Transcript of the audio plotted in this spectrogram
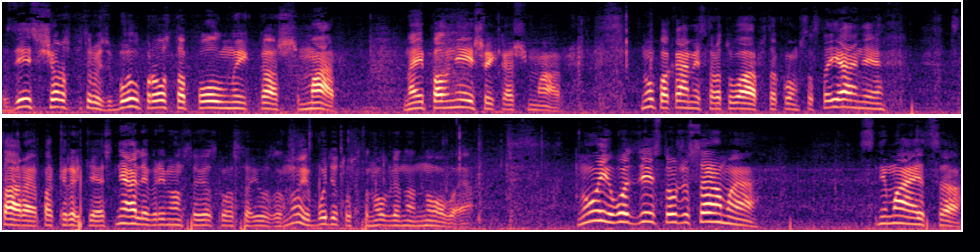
Здесь, еще раз повторюсь, был просто полный кошмар. Наиполнейший кошмар. Ну, пока весь тротуар в таком состоянии. Старое покрытие сняли времен Советского Союза. Ну и будет установлено новое. Ну и вот здесь то же самое. Снимается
